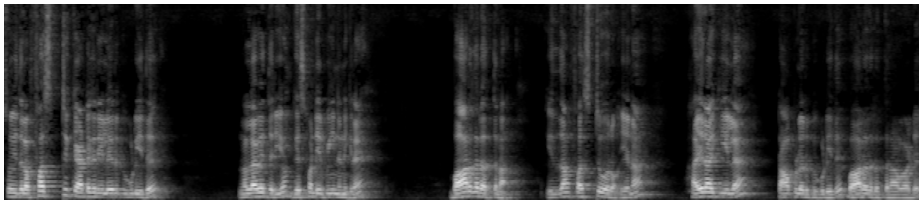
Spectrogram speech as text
ஸோ இதில் ஃபஸ்ட்டு கேட்டகரியில் இருக்கக்கூடியது நல்லாவே தெரியும். கெஸ் பண்ணியிருப்பீங்கன்னு நினைக்கிறேன். பாரத ரத்னா இதுதான் ஃபஸ்ட்டு வரும். ஏன்னா ஹைராக்கியில் டாப்பில் இருக்கக்கூடியது பாரத ரத்னா அவார்டு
